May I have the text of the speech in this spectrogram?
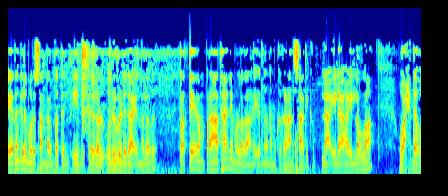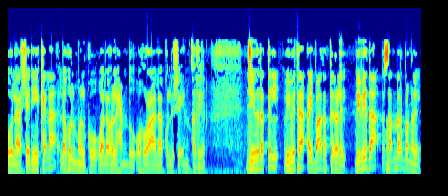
ഏതെങ്കിലും ഒരു സന്ദർഭത്തിൽ ഈ ദിക്കറുകൾ ഉരുവിടുക എന്നുള്ളത് പ്രത്യേകം പ്രാധാന്യമുള്ളതാണ് എന്ന് നമുക്ക് കാണാൻ സാധിക്കും. ലാ ഇലാഹ ഇല്ലല്ലാ വഹ്ദഹു ലാ ശരീകല ലഹുൽ മുൽക്കു വലഹുൽ ഹംദു വഹു അലാ കുല്ലി ഇൻ ഖദീർ. ജീവിതത്തിൽ വിവിധ ഇബാദത്തുകളിൽ വിവിധ സന്ദർഭങ്ങളിൽ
